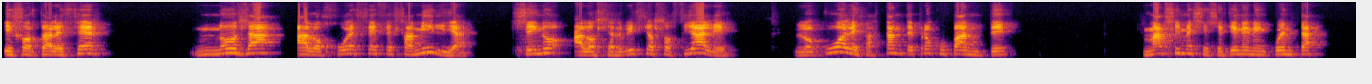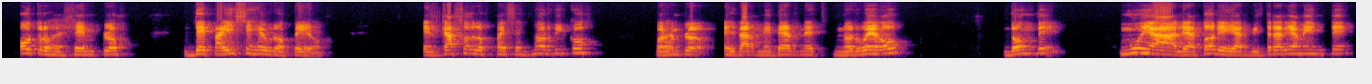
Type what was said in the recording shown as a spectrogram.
y fortalecer no ya a los jueces de familia, sino a los servicios sociales, lo cual es bastante preocupante, máxime si se tienen en cuenta otros ejemplos de países europeos. El caso de los países nórdicos, por ejemplo, el Barnevernet noruego, donde muy aleatoria y arbitrariamente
